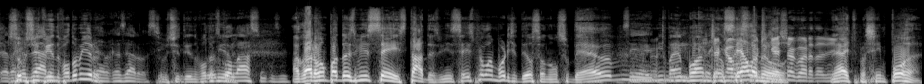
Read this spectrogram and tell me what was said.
era substituindo o Valdomiro. Era reserva, sim. Substituindo o Valdomiro. golaços, inclusive. Agora vamos pra 2006. Tá, 2006, pelo amor de Deus, se eu não souber, eu- Sim, aí me- tu vai embora, cancela, meu. podcast agora, tá, gente? É, tipo assim, porra,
